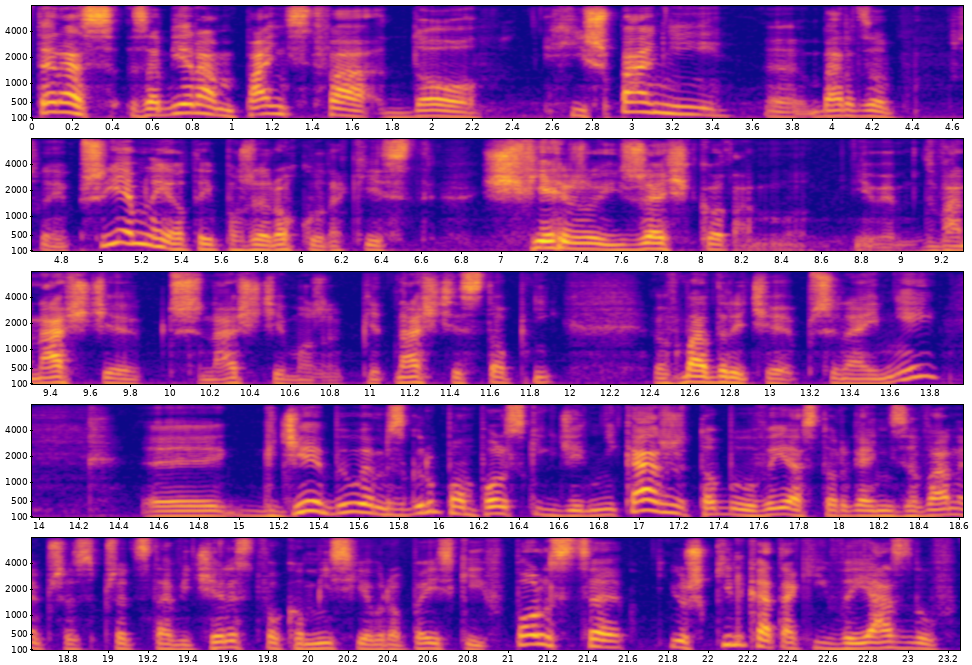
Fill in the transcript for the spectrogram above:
Teraz zabieram Państwa do Hiszpanii, e, bardzo przyjemnej o tej porze roku, tak jest świeżo i rzeźko, tam no, nie wiem, 12, 13, może 15 stopni w Madrycie przynajmniej. Y, gdzie byłem z grupą polskich dziennikarzy. To był wyjazd organizowany przez przedstawicielstwo Komisji Europejskiej w Polsce. Już kilka takich wyjazdów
